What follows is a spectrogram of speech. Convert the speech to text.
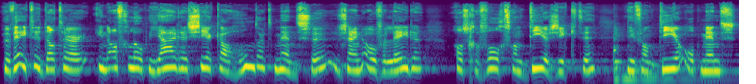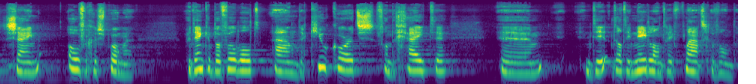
We weten dat er in de afgelopen jaren circa 100 mensen zijn overleden als gevolg van dierziekten die van dier op mens zijn overgesprongen. We denken bijvoorbeeld aan de Q-koorts van de geiten, eh, die, dat in Nederland heeft plaatsgevonden.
